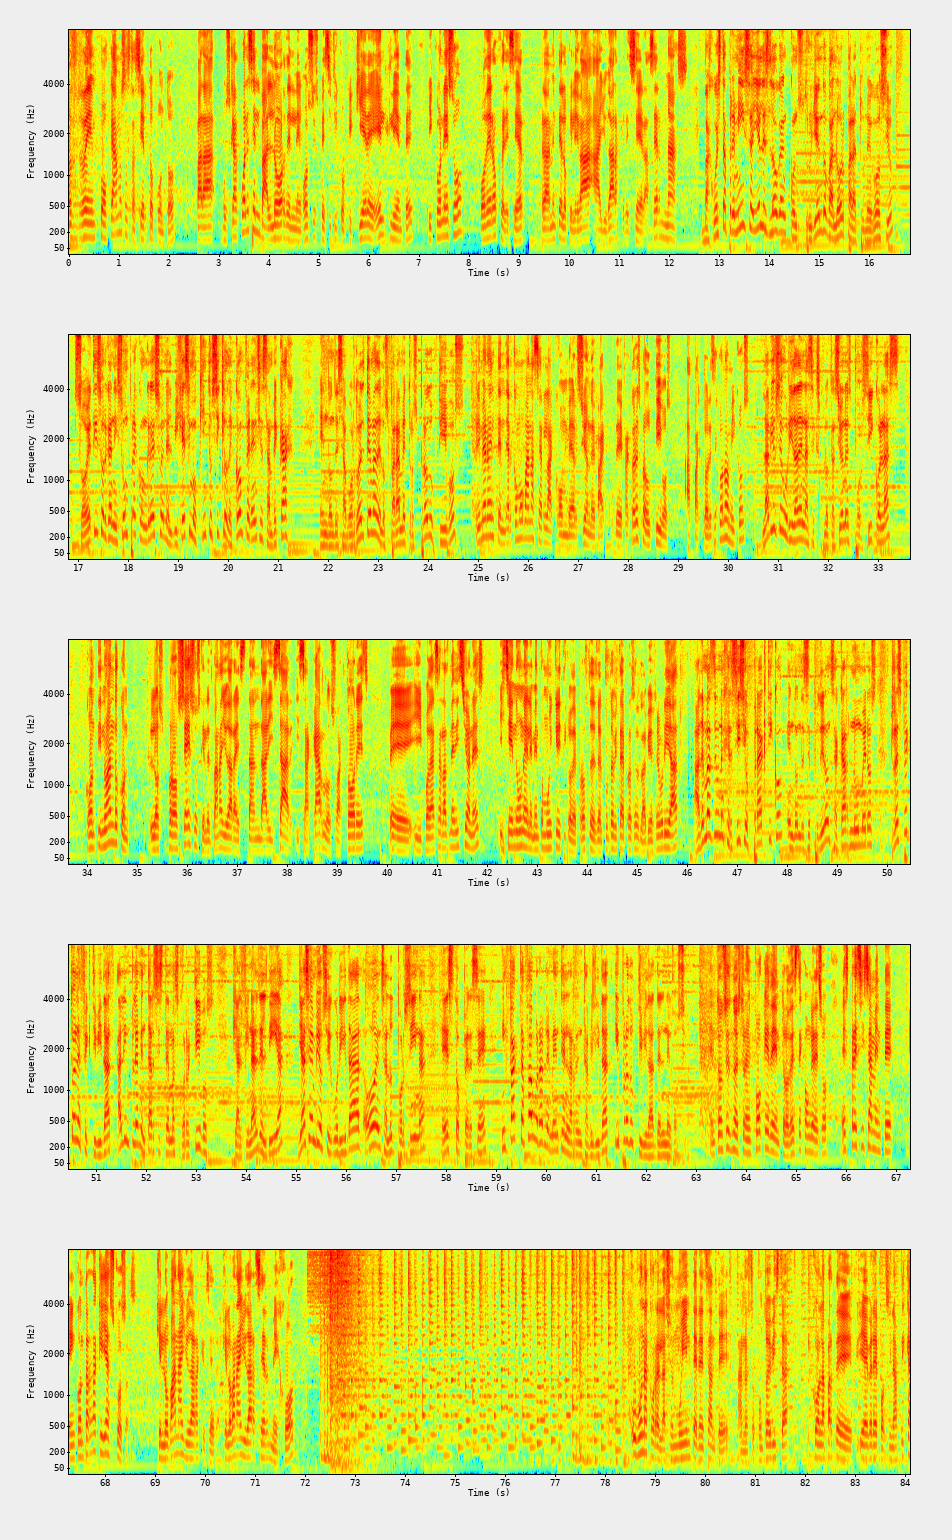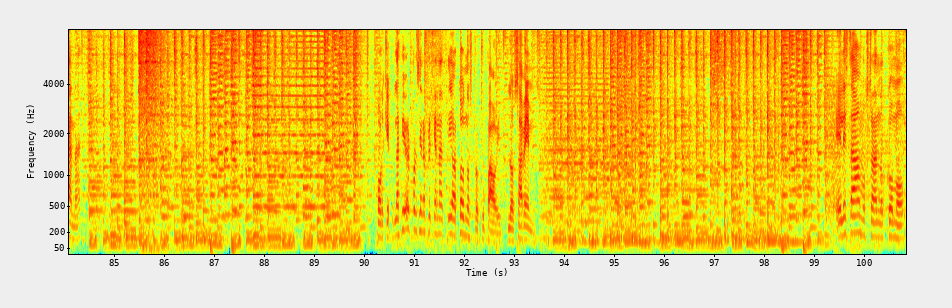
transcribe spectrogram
nos reenfocamos hasta cierto punto para buscar cuál es el valor del negocio específico que quiere el cliente y con eso poder ofrecer realmente lo que le va a ayudar a crecer, a hacer más. Bajo esta premisa y el eslogan Construyendo valor para tu negocio, Zoetis organizó un precongreso en el vigésimo quinto ciclo de conferencias Ambecaj, en donde se abordó el tema de los parámetros productivos. Primero entender cómo van a ser la conversión de, de factores productivos a factores económicos. La bioseguridad en las explotaciones porcícolas. Continuando con los procesos que les van a ayudar a estandarizar y sacar los factores eh, y poder hacer las mediciones y siendo un elemento muy crítico de desde el punto de vista de procesos la bioseguridad. Además de un ejercicio práctico en donde se pudieron sacar números respecto a la efectividad al implementar sistemas correctivos, que al final del día, ya sea en bioseguridad o en salud porcina, esto per se impacta favorablemente en la rentabilidad y productividad del negocio. Entonces nuestro enfoque dentro de este congreso es precisamente encontrar aquellas cosas que lo van a ayudar a crecer, que lo van a ayudar a ser mejor. Hubo una correlación muy interesante a nuestro punto de vista con la parte de fiebre porcina africana porque pues, la fiebre porcina africana a todos nos preocupa hoy, lo sabemos. Él estaba mostrando cómo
